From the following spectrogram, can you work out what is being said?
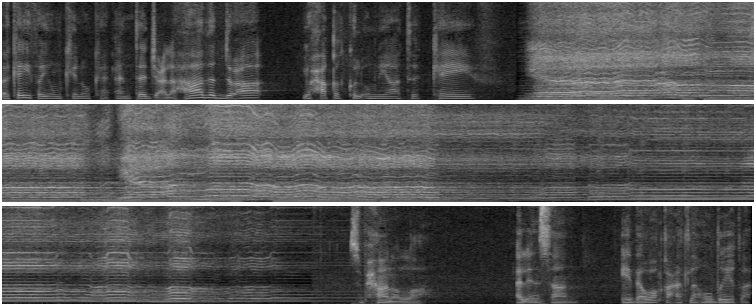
فكيف يمكنك أن تجعل هذا الدعاء يحقق كل أمنياتك. كيف؟ يا الله يا سبحان الله الإنسان إذا وقعت له ضيقة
